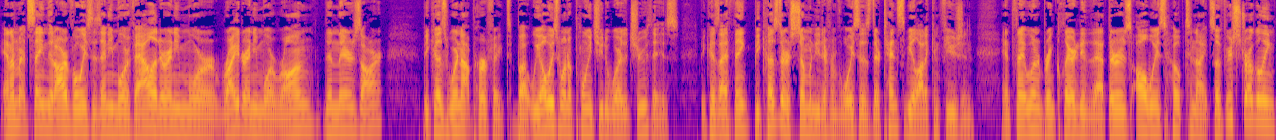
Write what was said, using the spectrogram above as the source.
And I'm not saying that our voice is any more valid or any more right or any more wrong than theirs are because we're not perfect, but we always want to point you to where the truth is because I think because there are so many different voices, there tends to be a lot of confusion. And tonight we want to bring clarity to that. There is always hope tonight. So if you're struggling,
